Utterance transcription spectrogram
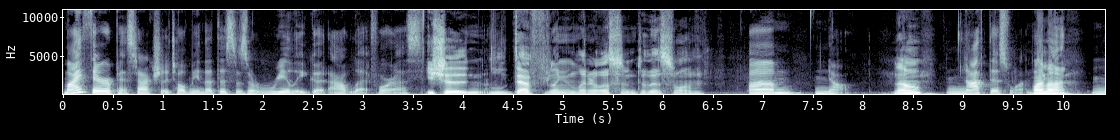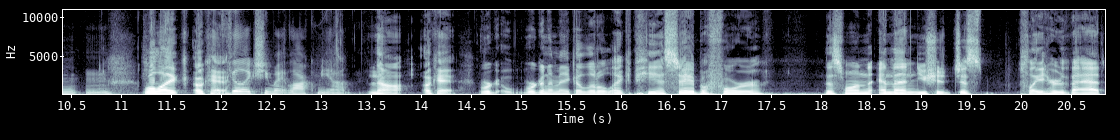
My therapist actually told me that this is a really good outlet for us. You should definitely let her listen to this one. Um, no, No? not this one. Why not? Mm-mm. Well, like, okay. I feel like she might lock me up. No, okay. We're we're gonna make a little like PSA before this one, and then you should just play her that,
